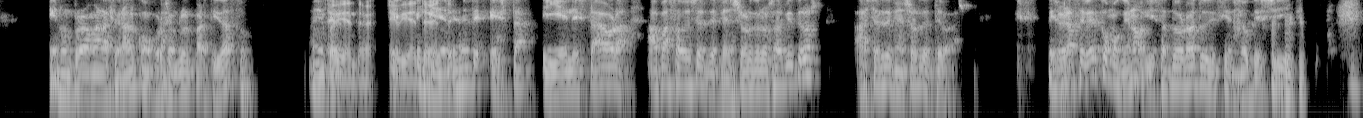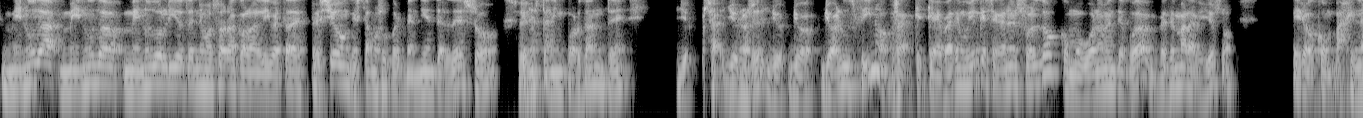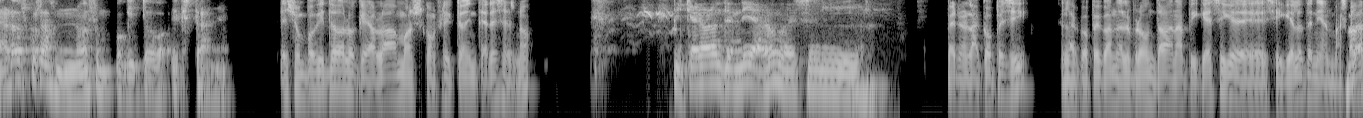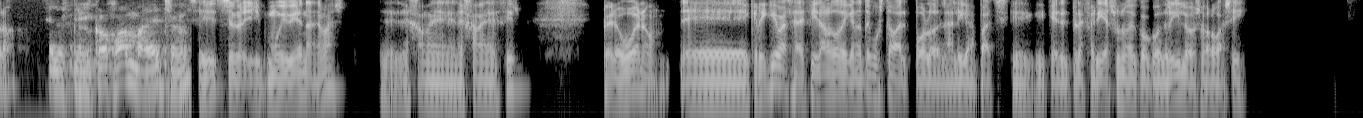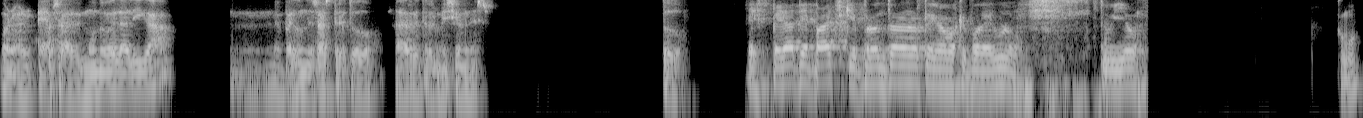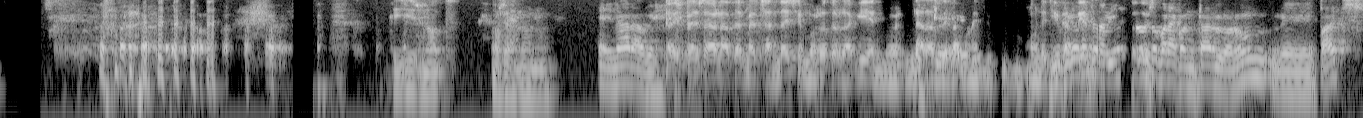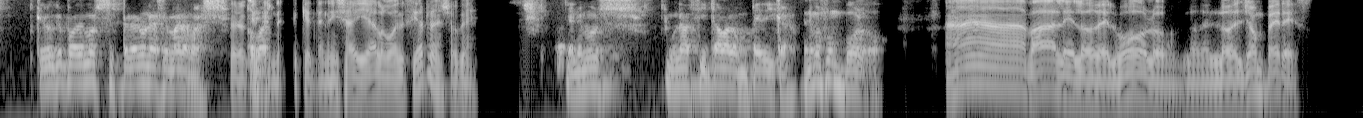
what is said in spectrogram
en un programa nacional como por ejemplo el partidazo. Evidentemente, evidentemente. evidentemente está, y él está ahora, ha pasado de ser defensor de los árbitros a ser defensor de Tebas. Pero él hace ver como que no, y está todo el rato diciendo que sí. Menuda, menuda, menudo lío tenemos ahora con la libertad de expresión, que estamos súper pendientes de eso, que no es tan importante. Yo, o sea, yo no sé, yo, yo, yo alucino, o sea, que, que, me parece muy bien que se gane el sueldo como buenamente pueda, me parece maravilloso. Pero compaginar las dos cosas no es un poquito extraño. Es un poquito lo que hablábamos, conflicto de intereses, ¿no? Piqué no lo entendía, ¿no? Es el... Pero en la COPE sí. En la COPE cuando le preguntaban a Piqué sí que, sí que lo tenían más claro. Se lo explicó Juanma, de hecho, ¿no? Sí, se lo, y muy bien además, eh, déjame, déjame decir. Pero bueno, eh, creí que ibas a decir algo de que no te gustaba el polo de la Liga Patch, que, que, que preferías uno de cocodrilos o algo así. Bueno, eh, o sea, el mundo de la Liga mm, me parece un desastre todo, las retransmisiones. Todo. Espérate, Patch, que pronto no nos tengamos que poner uno. Tú y yo. ¿Cómo? This is not. O sea, no, no. En árabe. ¿Habéis pensado en hacer merchandising vosotros aquí en nada que de la monetización? Yo creo que todavía es pronto para contarlo, ¿no? Eh, Patch, creo que podemos esperar una semana más. ¿Pero que, ten, que, tenéis ahí algo en cierres o qué? Tenemos una cita balompédica. Tenemos un bolo. Ah, vale, lo del bolo, lo del, lo del John Pérez.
